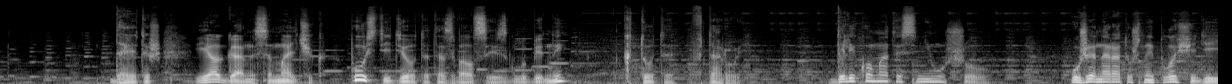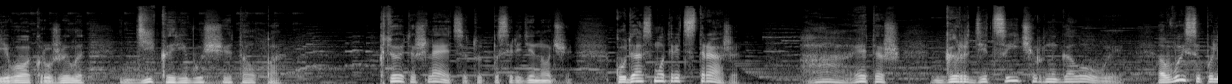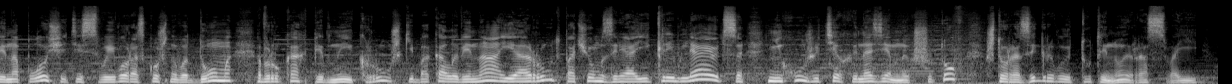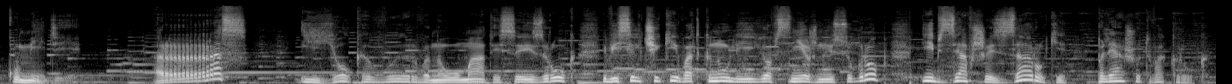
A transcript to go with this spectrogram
Да это ж Иоганнеса мальчик. Пусть идет, отозвался из глубины кто-то второй. Далеко Матес не ушел. Уже на Ратушной площади его окружила дико ревущая толпа. Кто это шляется тут посреди ночи? Куда смотрит стража? А, это ж гордецы черноголовые высыпали на площадь из своего роскошного дома, в руках пивные кружки, бокалы вина и орут почем зря, и кривляются не хуже тех иноземных шутов, что разыгрывают тут иной раз свои кумедии. Раз! И елка вырвана у Матыса из рук, весельчаки воткнули ее в снежный сугроб и, взявшись за руки, пляшут вокруг.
